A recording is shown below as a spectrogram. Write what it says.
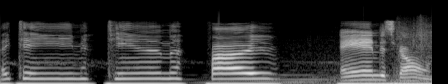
18, 10, 5, and it's gone.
